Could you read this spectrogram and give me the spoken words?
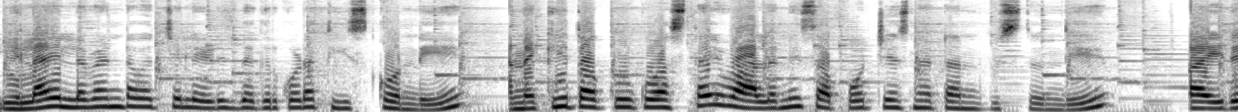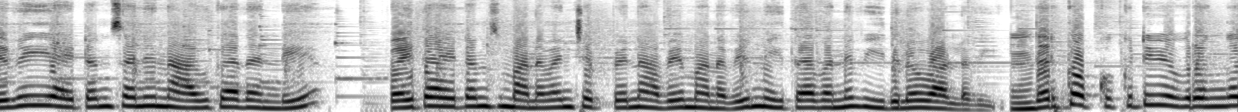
ఇలా ఇళ్ళ వెంట వచ్చే లేడీస్ దగ్గర కూడా తీసుకోండి. మనకి తక్కువకు వస్తాయి వాళ్ళని సపోర్ట్ చేసినట్టు అనిపిస్తుంది. ఐదవి ఈ ఐటమ్స్ అని నావి కాదండి. ఇవైతే ఐటమ్స్ మనవని చెప్పాను అవే మనవి మిగతావన్నీ వీధిలో వాళ్ళవి. అందరికి ఒక్కొక్కటి వివరంగా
